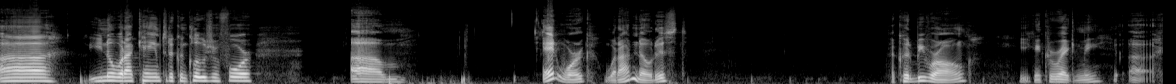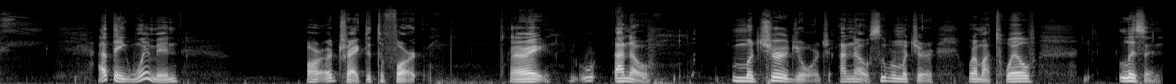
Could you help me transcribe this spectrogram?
uh, you know what I came to the conclusion for? Um, at work, what I've noticed, I could be wrong. You can correct me. Uh, I think women are attracted to fart. All right, I know mature George. I know, super mature. What am I, 12? Listen,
